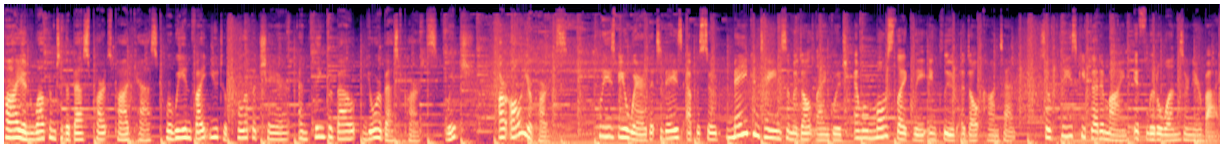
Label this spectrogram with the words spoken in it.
Hi, and welcome to the Best Parts Podcast, where we invite you to pull up a chair and think about your best parts, which are all your parts. Please be aware that today's episode may contain some adult language and will most likely include adult content. So please keep that in mind if little ones are nearby.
